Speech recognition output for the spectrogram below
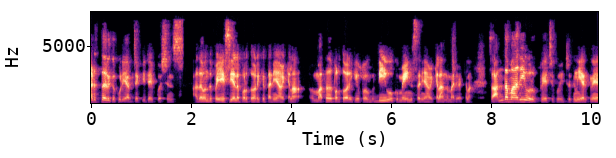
அடுத்த இருக்கக்கூடிய அப்ஜெக்டிவ் டைப் கொஸ்டின்ஸ் அதை வந்து இப்போ ஏசிஎல பொறுத்த வரைக்கும் தனியாக வைக்கலாம். மற்றதை பொறுத்த வரைக்கும் இப்போ டிஓக்கு மெயின்ஸ் தனியாக வைக்கலாம் அந்த மாதிரி வைக்கலாம். ஸோ அந்த மாதிரி ஒரு பேச்சு போயிட்டு இருக்குன்னு ஏற்கனவே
